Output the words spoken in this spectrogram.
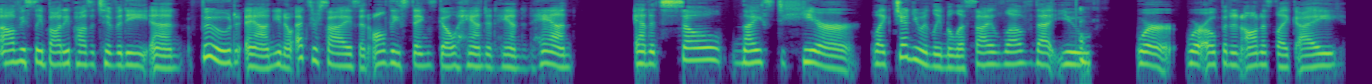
obviously body positivity and food and, you know, exercise and all these things go hand in hand in hand. And it's so nice to hear, like genuinely, Melissa, I love that you were, were open and honest. Like I,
